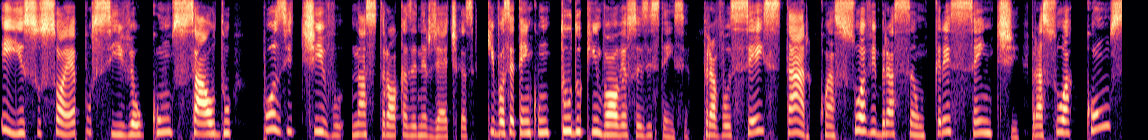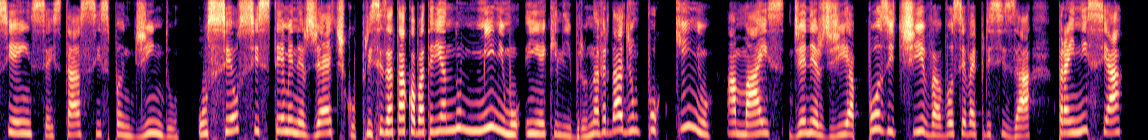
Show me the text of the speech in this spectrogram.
e isso só é possível com um saldo positivo nas trocas energéticas que você tem com tudo que envolve a sua existência. Para você estar com a sua vibração crescente, para a sua consciência estar se expandindo, o seu sistema energético precisa estar com a bateria no mínimo em equilíbrio. Na verdade, um pouquinho a mais de energia positiva você vai precisar para iniciar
